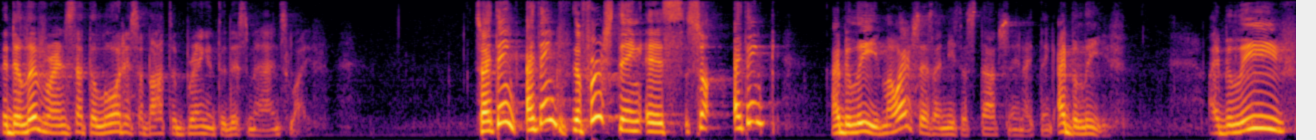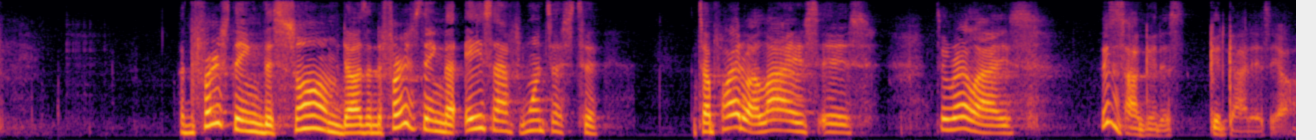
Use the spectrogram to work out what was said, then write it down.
the deliverance that the Lord is about to bring into this man's life. So I think, I think the first thing is, so I think, I believe, my wife says I need to stop saying I think. I believe. I believe that the first thing this psalm does, and the first thing that Asaph wants us to, to apply to our lives is to realize this is how good, is, good God is, y'all.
